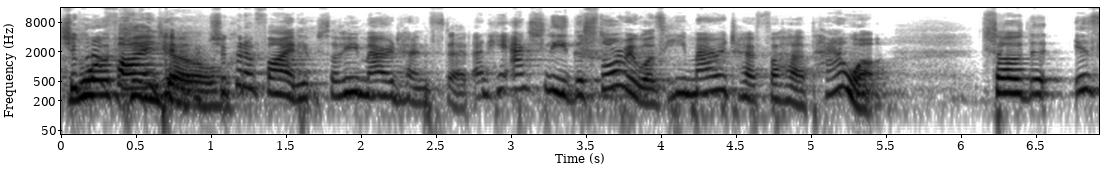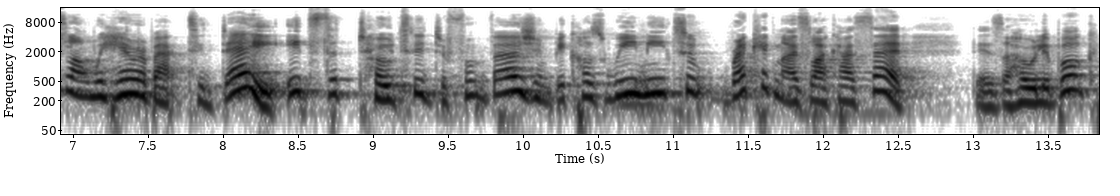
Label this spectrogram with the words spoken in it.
She couldn't find him. She couldn't find him, so he married her instead. And he actually, the story was he married her for her power. So the Islam we hear about today, it's a totally different version because we need to recognize, like I said, there's a holy book,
